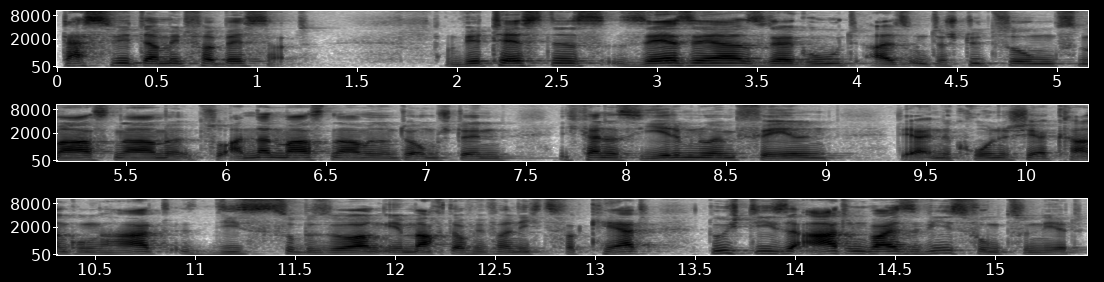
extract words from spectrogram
Das wird damit verbessert. Und wir testen es sehr, sehr, sehr gut als Unterstützungsmaßnahme zu anderen Maßnahmen unter Umständen. Ich kann es jedem nur empfehlen, der eine chronische Erkrankung hat, dies zu besorgen. Ihr macht auf jeden Fall nichts verkehrt. Durch diese Art und Weise, wie es funktioniert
